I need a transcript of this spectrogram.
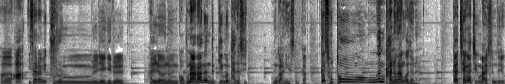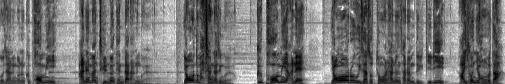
어, 아이 사람이 구름을 얘기를 하려는 거구나라는 느낌은 받을 수 있는 거 아니겠습니까? 그러니까 소통은 가능한 거잖아요. 그러니까 제가 지금 말씀드리고자 하는 거는 그 범위 안에만 들면 된다라는 거예요. 영어도 마찬가지인 거예요. 그 범위 안에 영어로 의사소통을 하는 사람들끼리 아 이건 영어다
